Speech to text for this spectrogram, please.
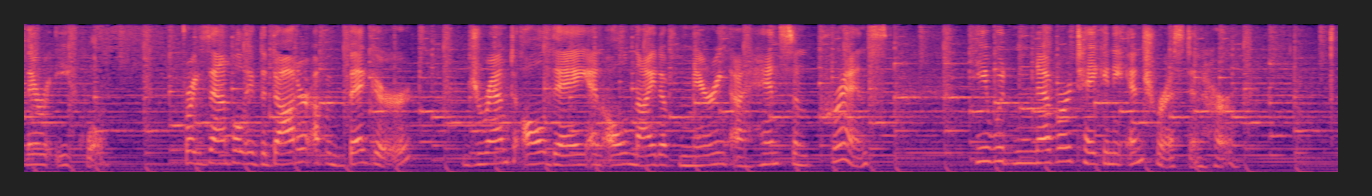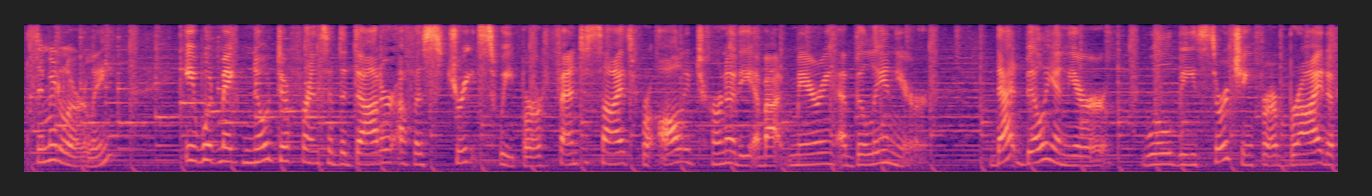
their equal. For example, if the daughter of a beggar dreamt all day and all night of marrying a handsome prince, he would never take any interest in her. Similarly, it would make no difference if the daughter of a street sweeper fantasized for all eternity about marrying a billionaire. That billionaire will be searching for a bride of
